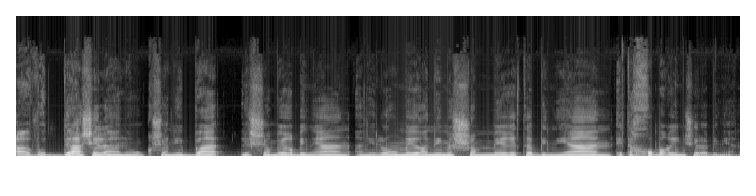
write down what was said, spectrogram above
העבודה שלנו, כשאני בא לשמר בניין, אני לא אומר אני משמר את הבניין, את החומרים של הבניין.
